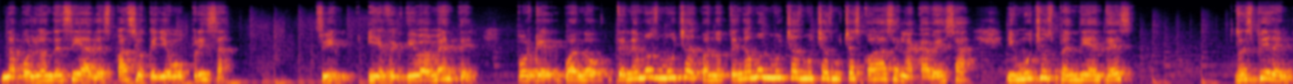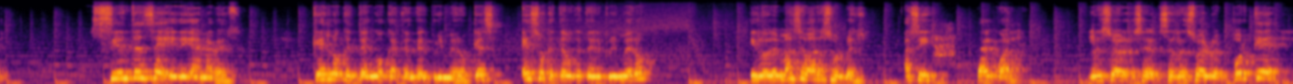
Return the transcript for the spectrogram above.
Napoleón decía, despacio que llevo prisa. ¿Sí? Y efectivamente, porque cuando tenemos muchas, cuando tengamos muchas, muchas, muchas cosas en la cabeza y muchos pendientes, respiren, siéntense y digan, a ver, ¿qué es lo que tengo que atender primero? ¿Qué es eso que tengo que tener primero? Y lo demás se va a resolver, así, tal cual. se, resuelve. Porque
